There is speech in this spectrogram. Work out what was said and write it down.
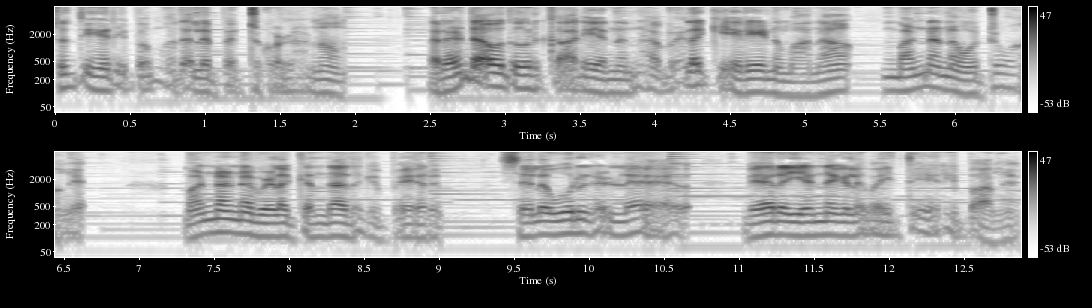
சுத்திகரிப்பை முதல்ல பெற்றுக்கொள்ளணும். ரெண்டாவது ஒரு காரியம் என்னென்னா விளக்கு எரியணுமானா மண்ணெண்ணெய் ஊற்றுவாங்க. மண்ணெண்ணெய் விளக்குன்னு அதுக்கு பேர். சில ஊர்களில் வேறு எண்ணெய்களை வைத்து எரிப்பாங்க.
